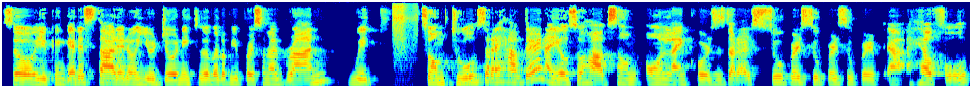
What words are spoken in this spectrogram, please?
So you can get started on your journey to develop your personal brand with some tools that I have there. And I also have some online courses that are super, super, super uh, helpful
